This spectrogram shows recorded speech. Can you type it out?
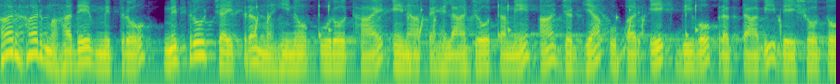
હર હર મહાદેવ મિત્રો મિત્રો ચૈત્ર મહિનો પૂરો થાય એના પહેલા જો તમે આ જગ્યા ઉપર એક દીવો પ્રગટાવી દેશો તો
